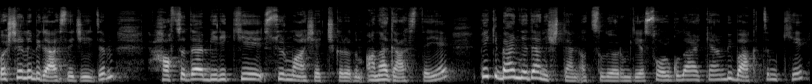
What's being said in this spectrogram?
başarılı bir gazeteciydim. Haftada bir iki sür manşet çıkarıyordum ana gazeteye. Peki ben neden işten atılıyorum diye sorgularken bir baktım ki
